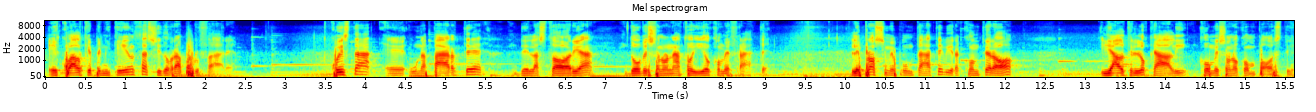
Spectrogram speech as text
e qualche penitenza si dovrà pur fare. Questa è una parte della storia dove sono nato io come frate. Le prossime puntate vi racconterò gli altri locali come sono composti.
